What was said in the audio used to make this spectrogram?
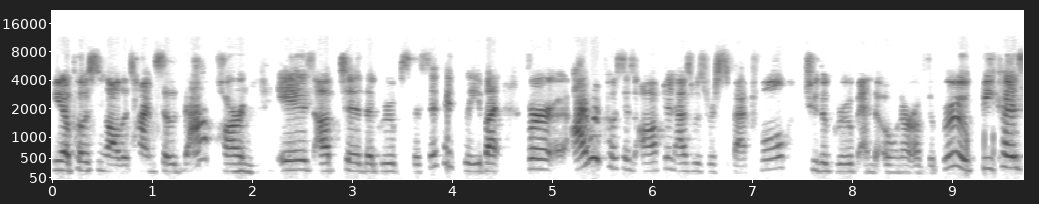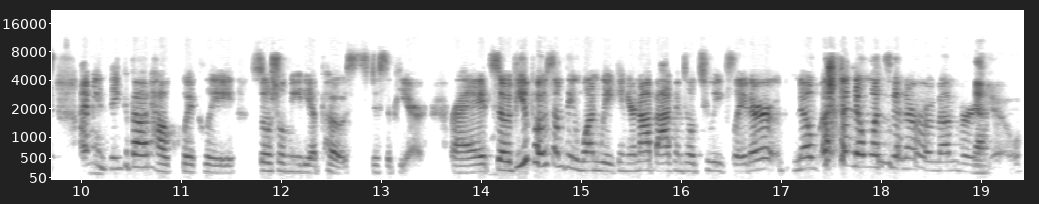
you know posting all the time. So that part mm is up to the group specifically. But for I would post as often as was respectful to the group and the owner of the group because I mean think about how quickly social media posts disappear, right? So if you post something one week and you're not back until two weeks later, no no one's gonna remember yeah. you.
